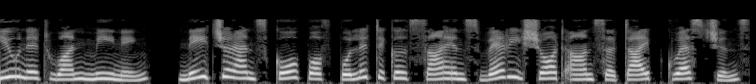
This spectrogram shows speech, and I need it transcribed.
Unit 1 Meaning, Nature and Scope of Political Science Very short answer type questions,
